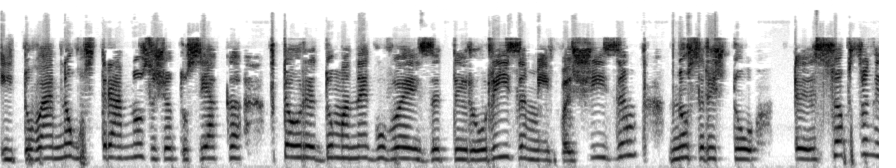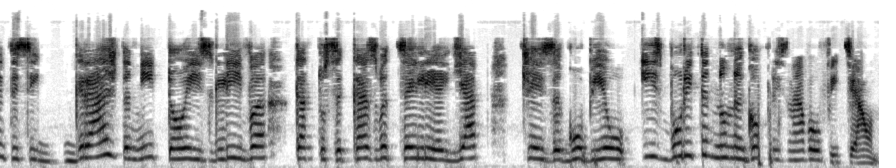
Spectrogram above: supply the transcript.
И това е много странно, защото всяка втора дума негова е за тероризъм и фашизъм, но срещу собствените си граждани той излива, както се казва, целия яд, че е загубил изборите, но не го признава официално.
